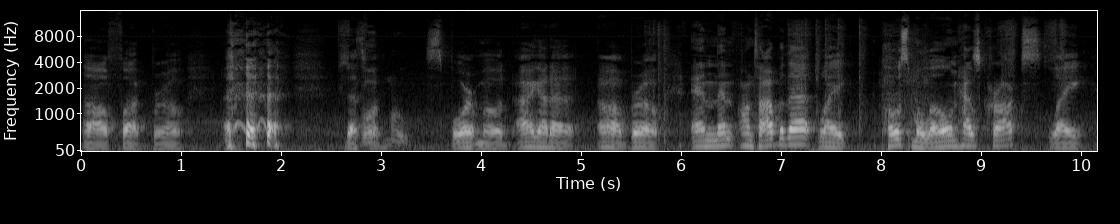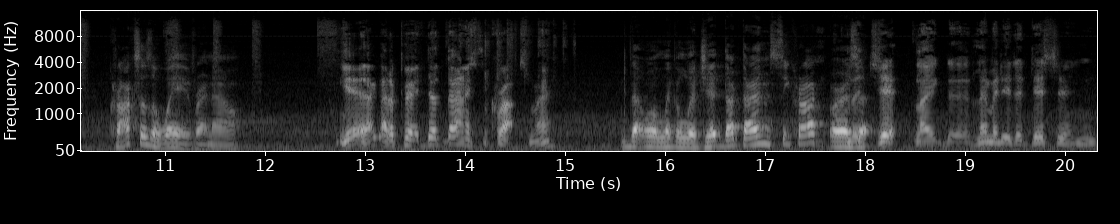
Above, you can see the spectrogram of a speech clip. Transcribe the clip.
Oh fuck, bro. that's sport what, mode. Sport mode. I gotta. Oh, bro. And then on top of that, like Post Malone has Crocs. Like Crocs is a wave right now. Yeah, I got a pair of Duck Dynasty Crocs, man that well, like a legit Duck Dynasty croc, or is legit, it like the limited edition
